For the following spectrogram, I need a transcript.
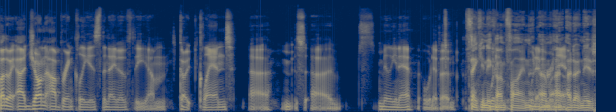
By the way, uh, John R. Brinkley is the name of the um, goat gland uh, uh, millionaire or whatever. Thank you, Nick. Whatever- I'm fine. Um, I. I don't need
